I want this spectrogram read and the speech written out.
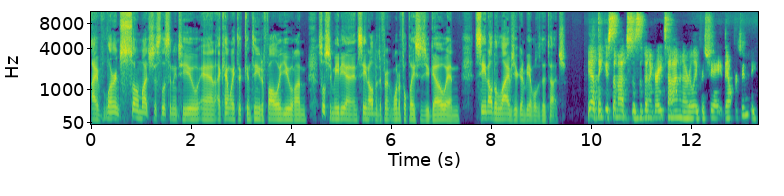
I've learned so much just listening to you, and I can't wait to continue to follow you on social media and seeing all the different wonderful places you go and seeing all the lives you're going to be able to touch. Yeah, thank you so much. This has been a great time, and I really appreciate the opportunity.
